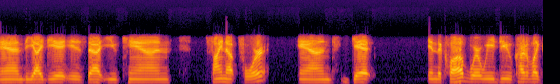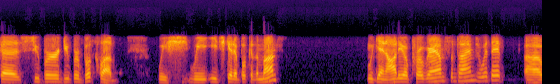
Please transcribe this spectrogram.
And the idea is that you can sign up for it and get in the club where we do kind of like a super duper book club. We sh- we each get a book of the month. We get an audio program sometimes with it, uh,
